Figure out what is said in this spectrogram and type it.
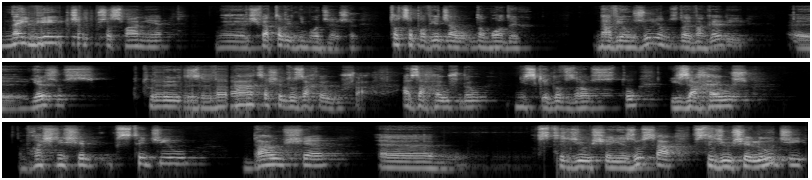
największe przesłanie e, Światowych Dni Młodzieży. To, co powiedział do młodych, nawiązując do Ewangelii, e, Jezus, który zwraca się do Zacheusza, a Zacheusz był niskiego wzrostu i Zacheusz właśnie się wstydził, bał się, e, wstydził się Jezusa, wstydził się ludzi,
